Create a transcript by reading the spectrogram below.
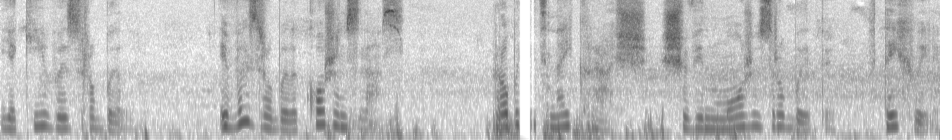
який ви зробили. І ви зробили, кожен з нас робить найкраще, що він може зробити в тій хвилі,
